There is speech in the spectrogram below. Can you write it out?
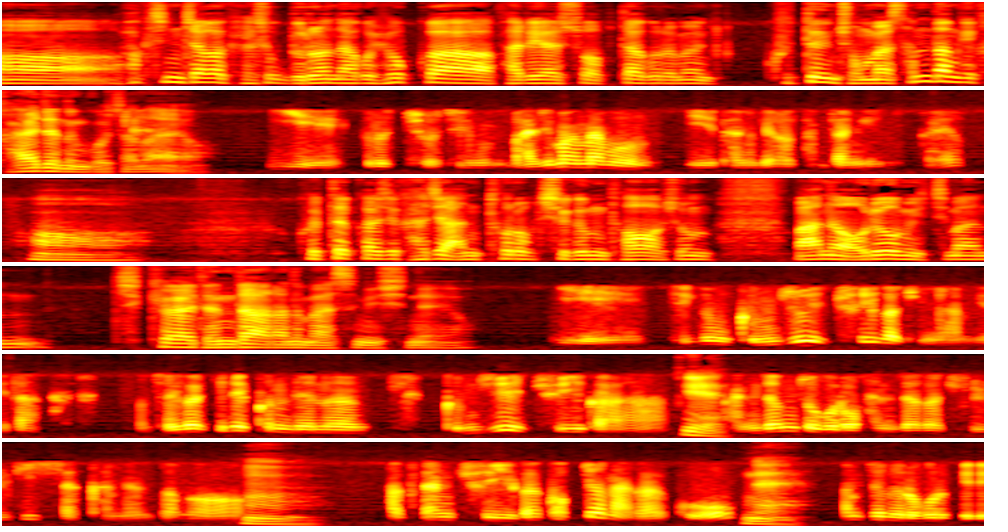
어, 확진자가 계속 늘어나고 효과 발휘할 수 없다 그러면 그때는 정말 3단계 가야 되는 거잖아요. 예, 그렇죠. 지금 마지막 남은 이 단계가 3단계니까요. 어, 그때까지 가지 않도록 지금 더 좀 많은 어려움이 있지만 지켜야 된다라는 말씀이시네요. 예, 지금 금주의 추이가 중요합니다. 저희가 기대컨대는 금주의 추이가 예. 안정적으로 환자가 줄기 시작하면서 음. 확산 추이가 꺾여 나가고 네. 한편으로 그렇게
